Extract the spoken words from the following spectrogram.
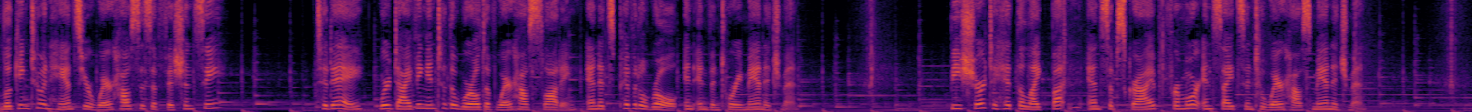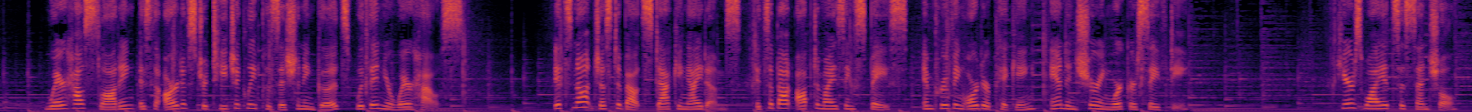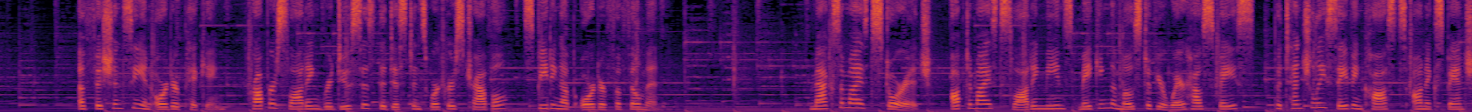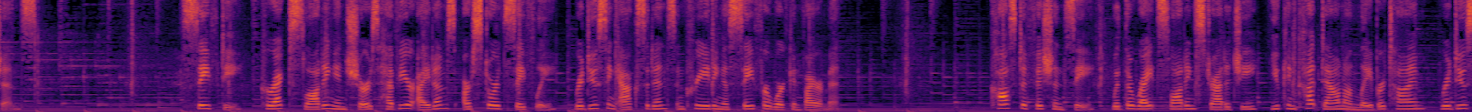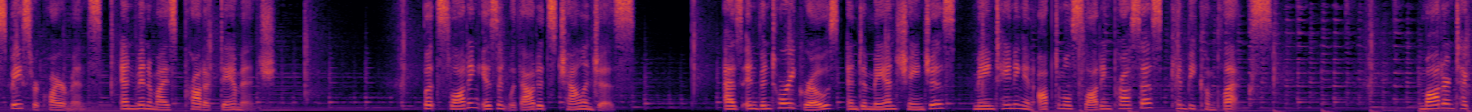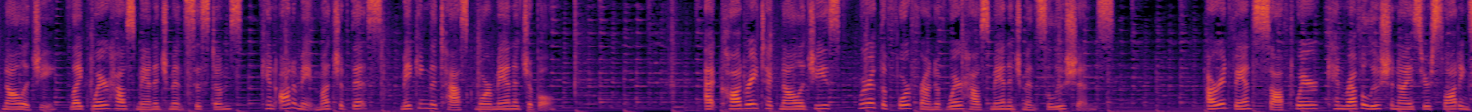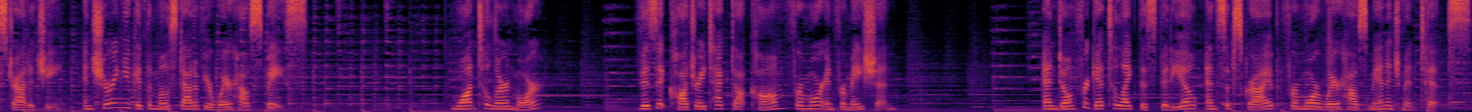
Looking to enhance your warehouse's efficiency? Today, we're diving into the world of warehouse slotting and its pivotal role in inventory management. Be sure to hit the like button and subscribe for more insights into warehouse management. Warehouse slotting is the art of strategically positioning goods within your warehouse. It's not just about stacking items, it's about optimizing space, improving order picking, and ensuring worker safety. Here's why it's essential. Efficiency in order picking, proper slotting reduces the distance workers travel, speeding up order fulfillment. Maximized storage, optimized slotting means making the most of your warehouse space, potentially saving costs on expansions. Safety, correct slotting ensures heavier items are stored safely, reducing accidents and creating a safer work environment. Cost efficiency, with the right slotting strategy, you can cut down on labor time, reduce space requirements, and minimize product damage. But slotting isn't without its challenges. As inventory grows and demand changes, maintaining an optimal slotting process can be complex. Modern technology, like warehouse management systems, can automate much of this, making the task more manageable. At Cadre Technologies, we're at the forefront of warehouse management solutions. Our advanced software can revolutionize your slotting strategy, ensuring you get the most out of your warehouse space. Want to learn more? Visit cadretech.com for more information. And don't forget to like this video and subscribe for more warehouse management tips.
